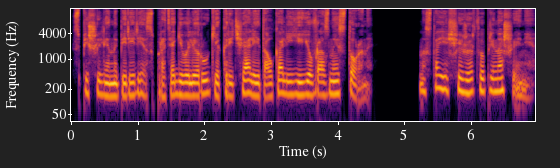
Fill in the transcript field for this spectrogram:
Спешили на перерез, протягивали руки, кричали и толкали ее в разные стороны. Настоящее жертвоприношение.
